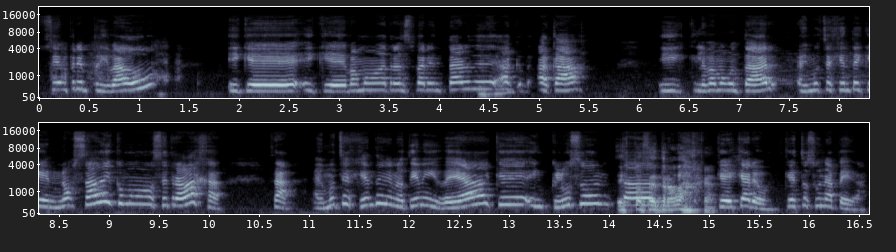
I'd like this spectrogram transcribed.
siempre en privado y que, y que vamos a transparentar de Ujú. ac- acá y les vamos a contar. Hay mucha gente que no sabe cómo se trabaja. O sea, hay mucha gente que no tiene idea que incluso Esto se trabaja. que claro, que esto es una pega.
